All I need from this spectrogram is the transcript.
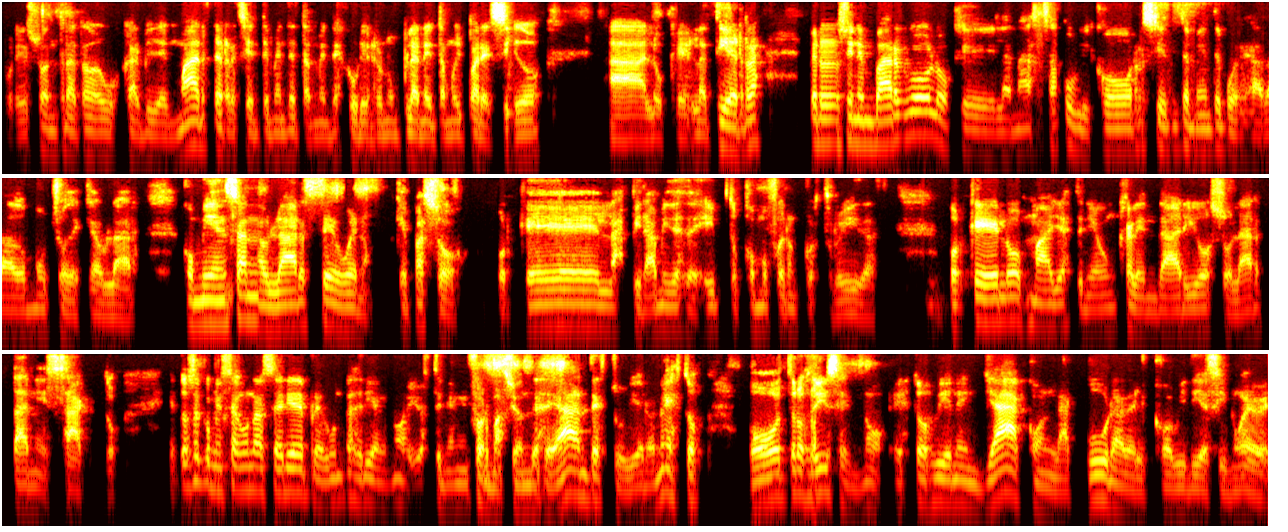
Por eso han tratado de buscar vida en Marte. Recientemente también descubrieron un planeta muy parecido a lo que es la Tierra. Pero sin embargo, lo que la NASA publicó recientemente pues ha dado mucho de qué hablar. Comienzan a hablarse, bueno, ¿qué pasó? ¿Por qué las pirámides de Egipto, cómo fueron construidas? ¿Por qué los mayas tenían un calendario solar tan exacto? Entonces comienzan una serie de preguntas, dirían, no, ellos tenían información desde antes, tuvieron esto. Otros dicen, no, estos vienen ya con la cura del COVID-19.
